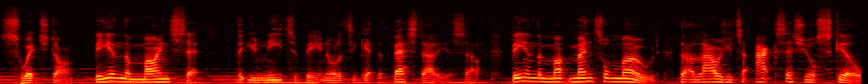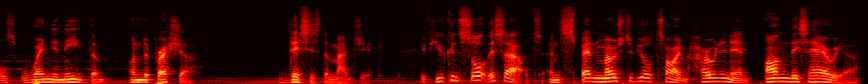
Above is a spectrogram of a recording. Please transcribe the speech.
switched on? Be in the mindset that you need to be in order to get the best out of yourself. Be in the m- mental mode that allows you to access your skills when you need them under pressure. This is the magic. If you can sort this out and spend most of your time honing in on this area,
